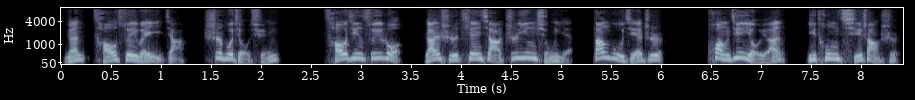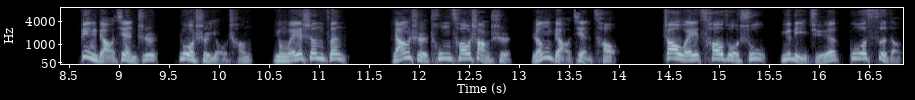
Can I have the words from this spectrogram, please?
原曹虽为一家，事不久群。”曹今虽弱，然识天下之英雄也，当不竭之。况今有缘，宜通其上事，并表见之。若是有成，永为身分。杨氏通操上事，仍表见操。召为操作书与李傕、郭汜等，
